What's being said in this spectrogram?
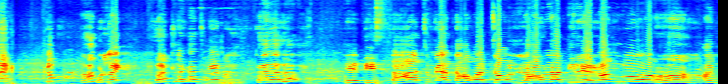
ए, चुप. पुढं जाय. हटलं का ज? काय झालं ते दिसताच म्या धावत जाऊन लावला तिले रंग हा. आणि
